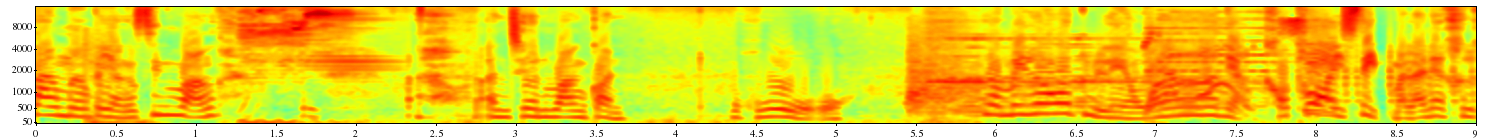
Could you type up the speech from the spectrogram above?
สร้างเมืองไปอย่างสิ้นหวังอ้าวอัญเชิญวางก่อน โอ้โห เราไม่รอดอยู่แล้วว่าเนี่ยเขาทอยสิบมาแล้วเนี่ยคือ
